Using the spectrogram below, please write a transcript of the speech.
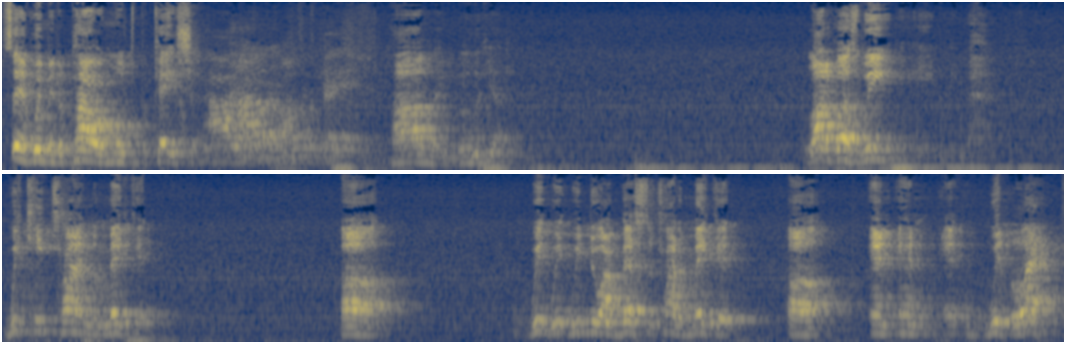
Say it with me the power of multiplication. Power of multiplication. Hallelujah. A lot of us, we we keep trying to make it. Uh, we, we, we do our best to try to make it uh, and, and, and with lack.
